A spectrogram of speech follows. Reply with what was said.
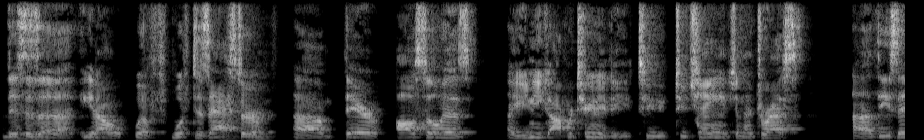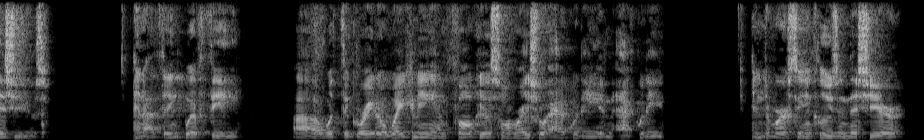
this is a you know with with disaster, um, there also is a unique opportunity to to change and address uh, these issues. And I think with the uh, with the great awakening and focus on racial equity and equity and diversity inclusion this year,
